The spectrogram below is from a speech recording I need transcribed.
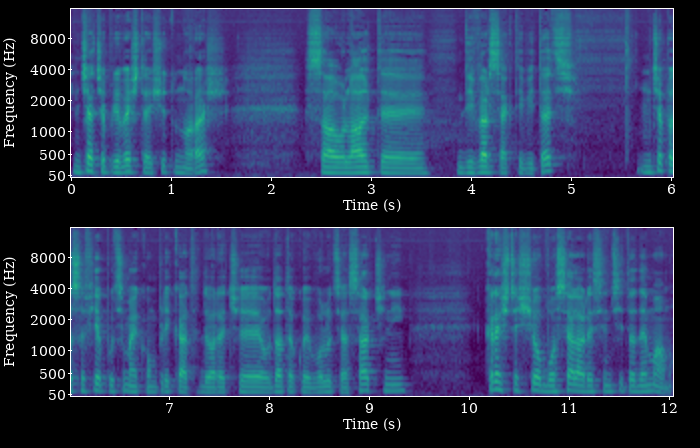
În ceea ce privește ieșitul în oraș sau la alte diverse activități, începe să fie puțin mai complicat, deoarece odată cu evoluția sarcinii, crește și oboseala resimțită de mamă.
